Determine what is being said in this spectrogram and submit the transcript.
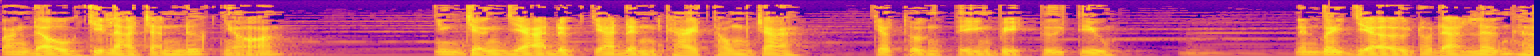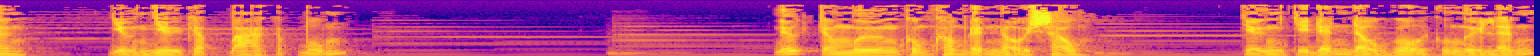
Ban đầu chỉ là rãnh nước nhỏ, Nhưng dần dà được gia đình khai thông ra Cho thuận tiện việc tưới tiêu. Nên bây giờ nó đã lớn hơn, Dường như gấp 3 gấp 4 Nước trong mương cũng không đến nỗi sâu, Chừng chỉ đến đầu gối của người lớn.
